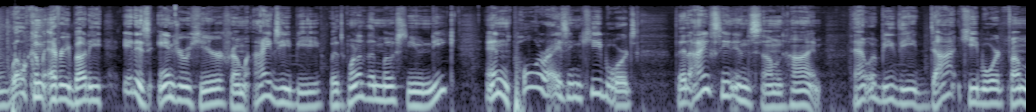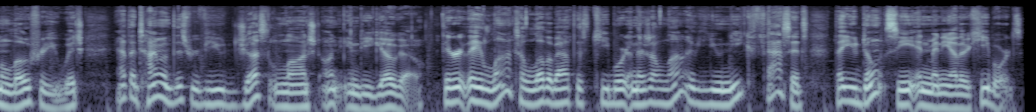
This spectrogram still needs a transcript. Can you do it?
Welcome, everybody. It is Andrew here from iDB with one of the most unique and polarizing keyboards that I've seen in some time. That would be the Dot keyboard from Lofree, which at the time of this review just launched on Indiegogo. There is a lot to love about this keyboard, and there's a lot of unique facets that you don't see in many other keyboards.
